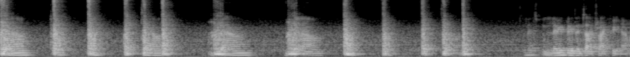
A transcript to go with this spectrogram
down, down, down, down. Let me play the entire track for you now.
